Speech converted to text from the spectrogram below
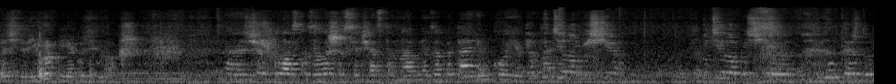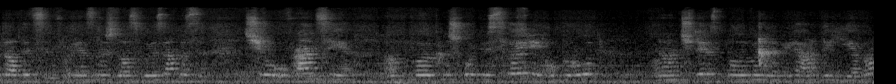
Бачите, в Європі якось інакше. Е, Що ж, будь ласка, залишився час там на одне запитання. У кого є Я хотіла би ще хотіла би ще теж додати цифру, я знайшла свої записи, що у Франції в книжковій сфері оборот е, 4,5 мільярди євро.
